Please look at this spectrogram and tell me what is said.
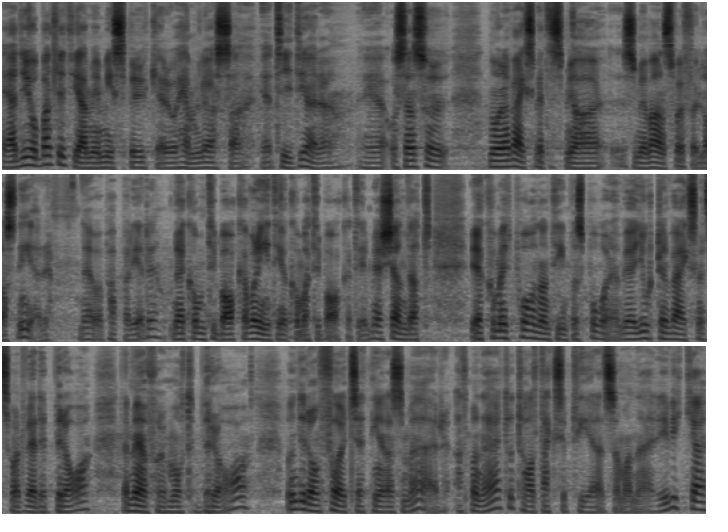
Jag hade jobbat lite grann med missbrukare och hemlösa eh, tidigare eh, och sen så några verksamheter som jag, som jag var ansvarig för lades ner när jag var pappaledig. När jag kom tillbaka var det ingenting att komma tillbaka till men jag kände att vi har kommit på någonting på spåren. Vi har gjort en verksamhet som har varit väldigt bra, där människor har mått bra under de förutsättningarna som är. Att man är totalt accepterad som man är, i vilka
